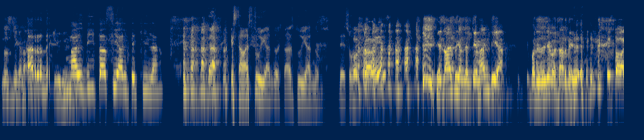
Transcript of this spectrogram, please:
Nos llega la Tarde, maldita sea el tequila. Ya, estaba estudiando, estaba estudiando. De eso. ¿Otra vez? Estaba estudiando el tema del día. y Por eso llegó tarde. Estaba,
